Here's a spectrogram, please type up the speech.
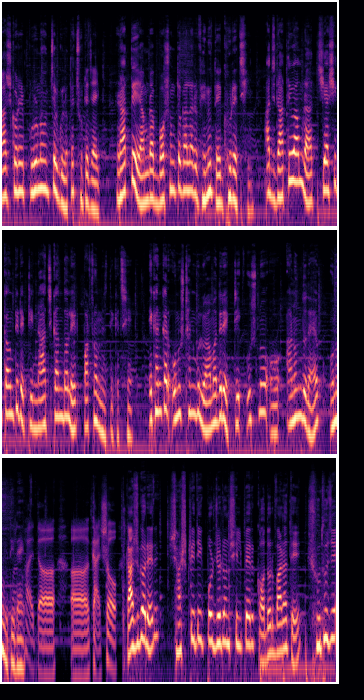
কাশগড়ের পুরনো অঞ্চলগুলোতে ছুটে যাই। রাতে আমরা বসন্ত গালার ভেনুতে ঘুরেছি। আজ রাতেও আমরা চিয়াশি কাউন্টির একটি নাচ গান দলের পারফরমেন্স দেখেছি। এখানকার অনুষ্ঠানগুলো আমাদের একটি উষ্ণ ও আনন্দদায়ক অনুভূতি দেয়। কাশগড়ের সাংস্কৃতিক পর্যটন শিল্পের কদর বাড়াতে শুধু যে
